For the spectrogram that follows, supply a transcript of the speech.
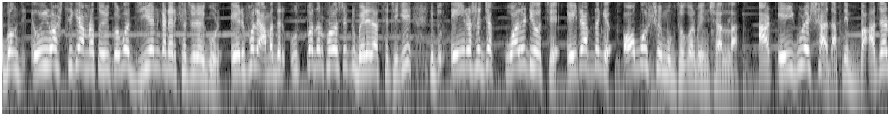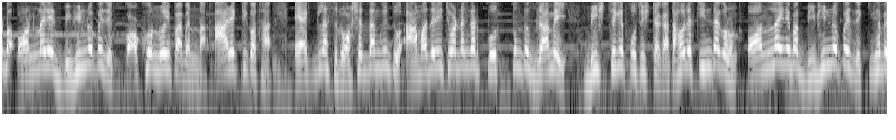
এবং ওই রস থেকে আমরা তৈরি করব জিএন কাঠের খেজুরের গুড়। এর ফলে আমাদের উৎপাদন খরচটা একটু বেড়ে যাচ্ছে ঠিকই, কিন্তু এই রসের যা কোয়ালিটি হচ্ছে, এইটা আপনাকে অবশ্যই মুগ্ধ করবে ইনশাল্লাহ আর এই গুড়ের স্বাদ আপনি বাজার বা অনলাইনের বিভিন্ন পেজে কখনোই পাবেন না। আর একটি কথা, এক গ্লাস রসের দাম কিন্তু আমাদের এই চুয়াডাঙ্গার প্রত্যন্ত গ্রামেই বিশ থেকে পঁচিশ টাকা। তাহলে চিন্তা করুন, অনলাইনে বা বিভিন্ন পেজে কীভাবে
